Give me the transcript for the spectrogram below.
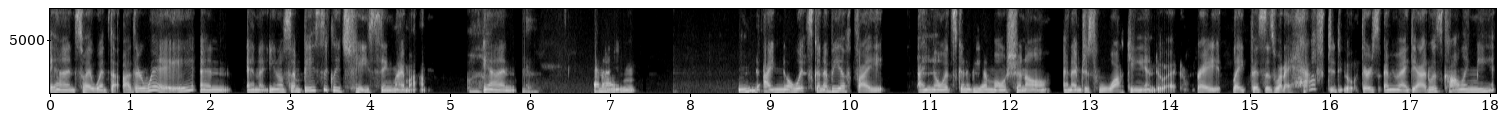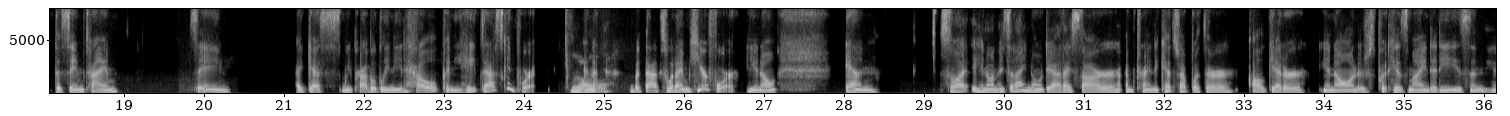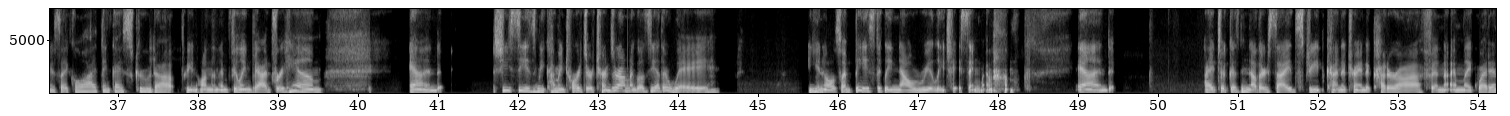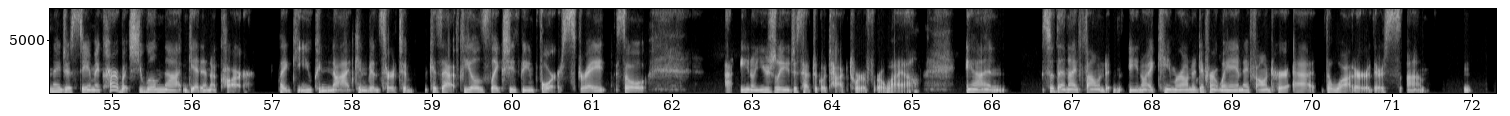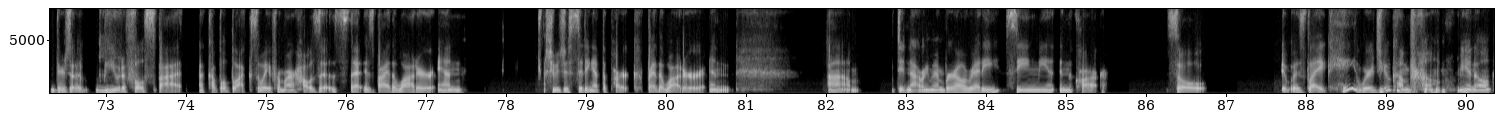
and so I went the other way, and and you know, so I'm basically chasing my mom, and and I'm I know it's going to be a fight. I know it's going to be emotional and I'm just walking into it, right? Like, this is what I have to do. There's, I mean, my dad was calling me at the same time saying, I guess we probably need help and he hates asking for it. And, but that's what I'm here for, you know? And so I, you know, and I said, I know, Dad, I saw her. I'm trying to catch up with her. I'll get her, you know, and just put his mind at ease. And he was like, Oh, I think I screwed up, you know, and then I'm feeling bad for him. And she sees me coming towards her, turns around and goes the other way. You know, so I'm basically now really chasing my mom. and I took another side street, kind of trying to cut her off. And I'm like, why didn't I just stay in my car? But she will not get in a car. Like, you cannot convince her to, because that feels like she's being forced, right? So, uh, you know, usually you just have to go talk to her for a while. And so then I found, you know, I came around a different way and I found her at the water. There's, um, there's a beautiful spot a couple blocks away from our houses that is by the water and she was just sitting at the park by the water and um, did not remember already seeing me in the car. So it was like, hey, where'd you come from? you know?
